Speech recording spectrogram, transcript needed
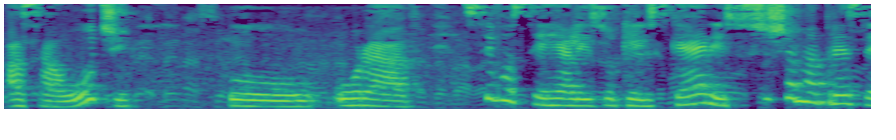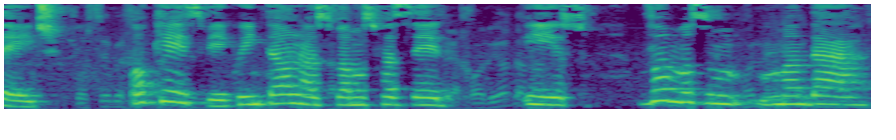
a saúde? O, o Rav, se você realiza o que eles querem, isso se chama presente. Ok, Svico, então nós vamos fazer isso. Vamos mandar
